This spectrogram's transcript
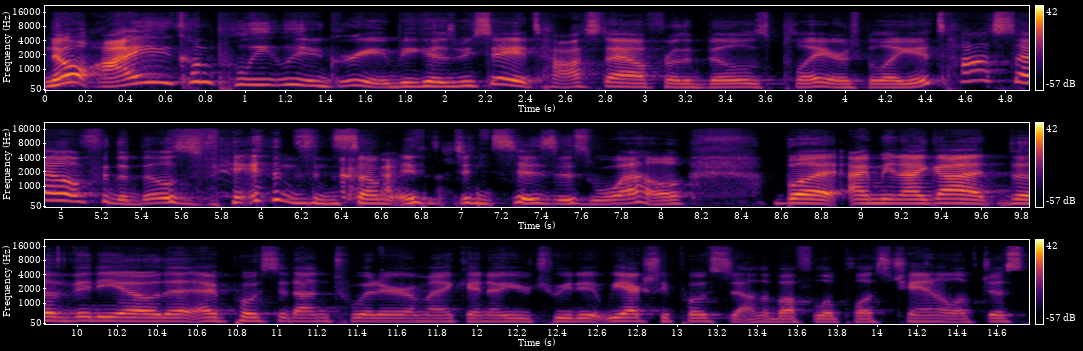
no, I completely agree because we say it's hostile for the Bills players, but like it's hostile for the Bills fans in some instances as well. But I mean, I got the video that I posted on Twitter. Mike, I know you tweeted. We actually posted on the Buffalo Plus channel of just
